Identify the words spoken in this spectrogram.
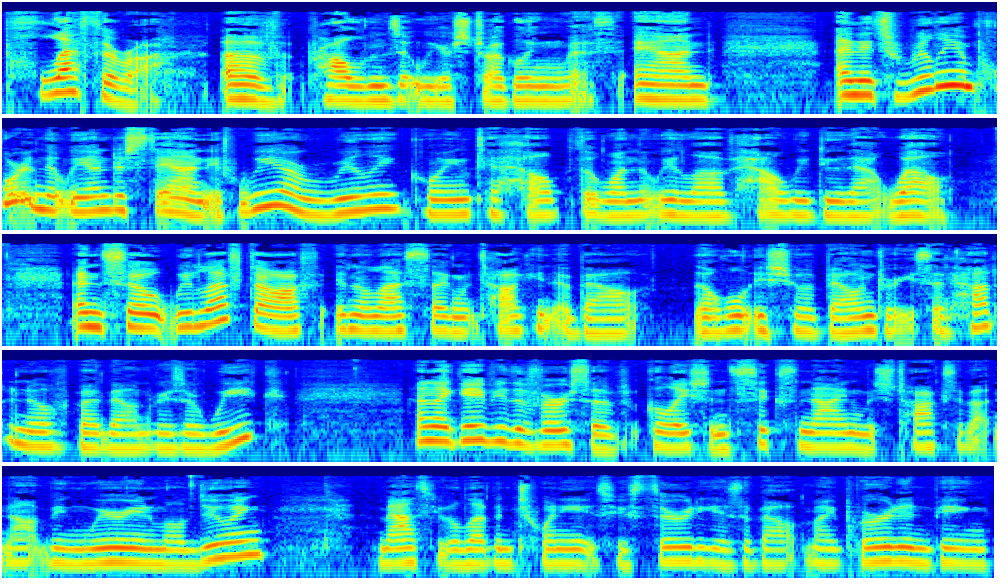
plethora of problems that we are struggling with. And and it's really important that we understand if we are really going to help the one that we love, how we do that well. And so we left off in the last segment talking about the whole issue of boundaries and how to know if my boundaries are weak. And I gave you the verse of Galatians 6 9, which talks about not being weary in well doing. Matthew 11 28 through 30 is about my burden being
